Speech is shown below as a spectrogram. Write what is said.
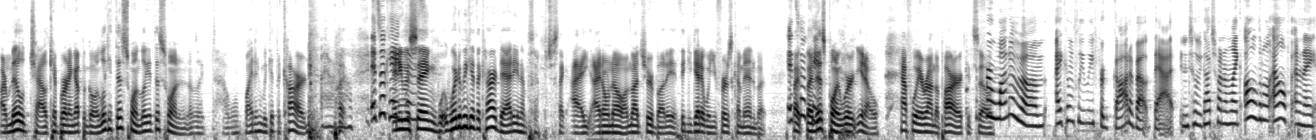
our middle child kept running up and going, "Look at this one! Look at this one!" And I was like, "Why didn't we get the card?" I don't But- know. It's okay. and he was saying, "Where did we get the card, Daddy?" And I'm just like, "I I don't know. I'm not sure, buddy. I think you get it when you first come in, but It's by, by this point, we're you know halfway around the park, so For one of them, I completely forgot about that until we got to one. I'm like, oh, little elf, and I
